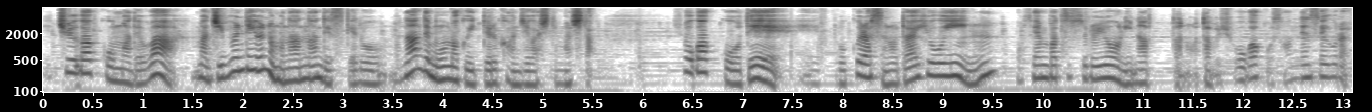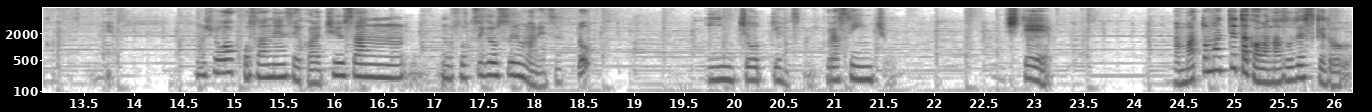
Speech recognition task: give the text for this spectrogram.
で中学校までは、まあ自分で言うのもなんなんですけど、何でもうまくいってる感じがしてました。小学校で、えーと、クラスの代表委員を選抜するようになったのは多分小学校3年生ぐらいからですね。その小学校3年生から中3の卒業するまでずっと委員長っていうんですかね、クラス委員長して、まあ、まとまってたかは謎ですけど、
